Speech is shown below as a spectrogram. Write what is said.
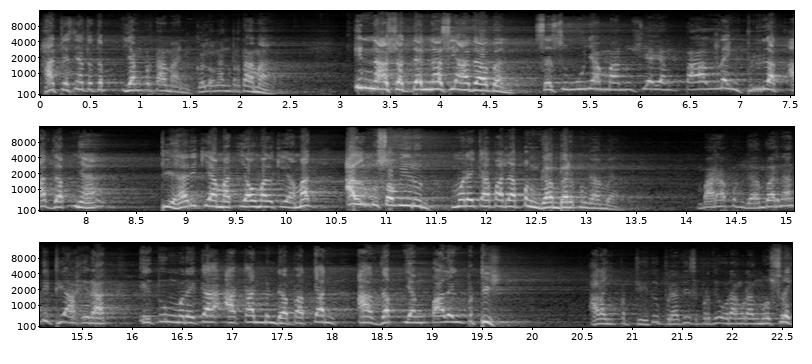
hadisnya tetap yang pertama ini, golongan pertama. Inna dan nasi adaban. Sesungguhnya manusia yang paling berat adabnya di hari kiamat, yaumal kiamat al musawirun mereka pada penggambar-penggambar. Para penggambar nanti di akhirat itu mereka akan mendapatkan azab yang paling pedih. Paling pedih itu berarti seperti orang-orang musyrik.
